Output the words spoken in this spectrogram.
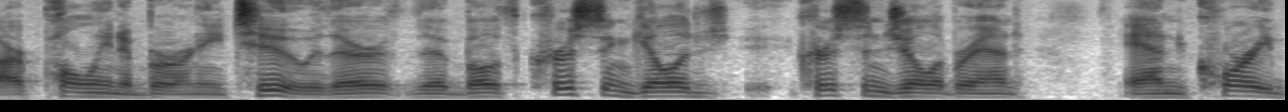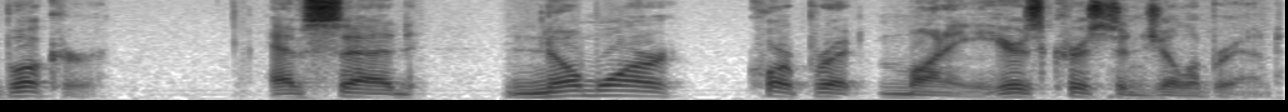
are pulling a Bernie, too. They're, they're both Kristen, Gillig- Kristen Gillibrand and Cory Booker have said no more corporate money. Here's Kristen Gillibrand.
